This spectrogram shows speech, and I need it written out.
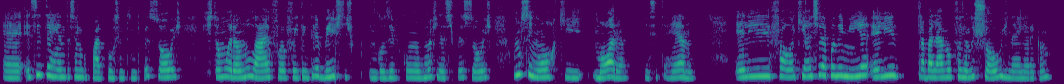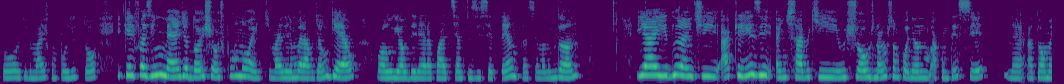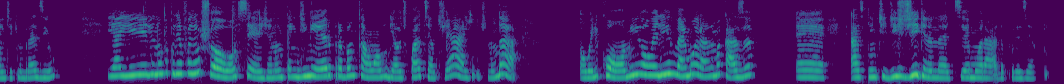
É, esse terreno está sendo ocupado por 130 pessoas que estão morando lá. Foi feita entrevistas inclusive com algumas dessas pessoas. Um senhor que mora nesse terreno, ele falou que antes da pandemia ele trabalhava fazendo shows, né? Ele era cantor e tudo mais, compositor, e que ele fazia em média dois shows por noite, mas ele morava de aluguel, o aluguel dele era 470, se eu não me engano. E aí, durante a crise, a gente sabe que os shows não estão podendo acontecer, né, atualmente aqui no Brasil. E aí ele não tá podendo fazer o show, ou seja, não tem dinheiro para bancar um aluguel de 400 reais, gente, não dá. Ou ele come, ou ele vai morar numa casa é, a gente diz digna, né, de ser morada, por exemplo.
